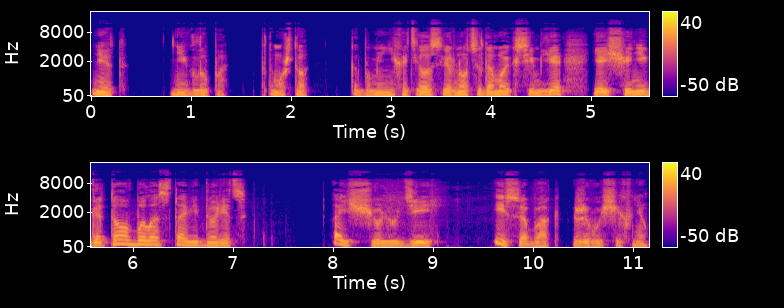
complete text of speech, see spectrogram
Нет, не глупо, потому что, как бы мне не хотелось вернуться домой к семье, я еще не готов был оставить дворец. А еще людей и собак, живущих в нем.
